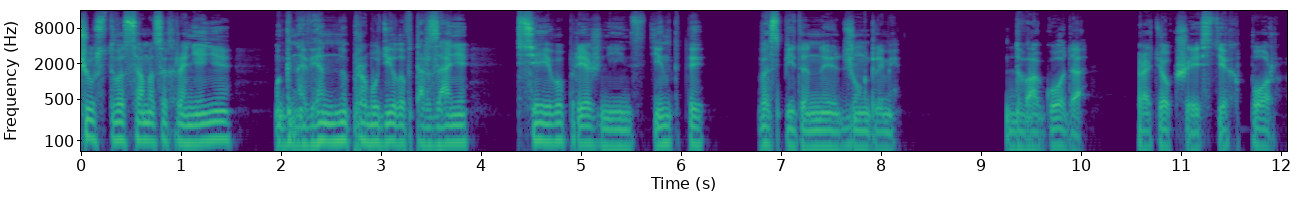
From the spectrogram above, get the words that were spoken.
Чувство самосохранения мгновенно пробудило в Тарзане все его прежние инстинкты, воспитанные джунглями. Два года, протекшие с тех пор,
